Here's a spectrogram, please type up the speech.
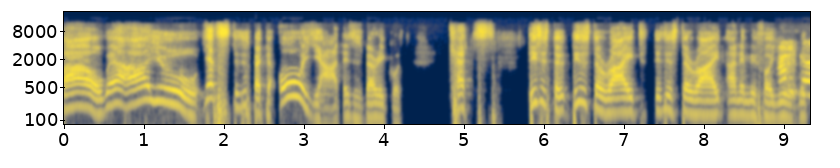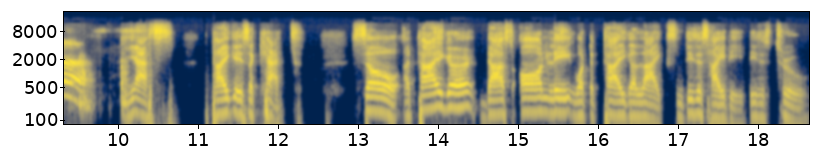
Bao, where are you? Yes, this is better. Oh yeah, this is very good cats. This is the this is the right this is the right anime for you. Tiger. Yes, tiger is a cat. So a tiger does only what the tiger likes. And this is Heidi. This is true.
